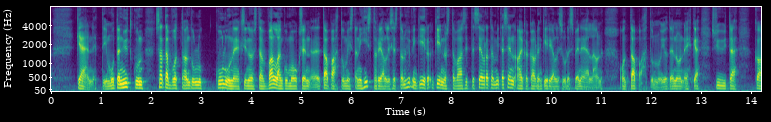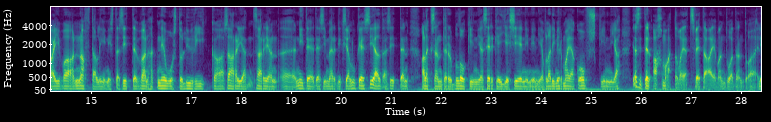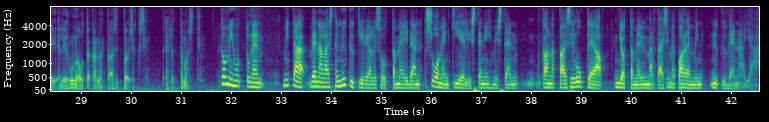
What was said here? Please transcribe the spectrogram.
käännettiin. Mutta nyt kun sata vuotta on tullut kuluneeksi noista vallankumouksen tapahtumista, niin historiallisesti on hyvin kiinnostavaa sitten seurata, mitä sen aikakauden kirjallisuudessa Venäjällä on, on tapahtunut, joten on ehkä syytä kaivaa naftaliinista sitten vanhat neuvostolyriikkaa, sarjan, sarjan äh, niteet esimerkiksi, ja lukea sieltä sitten Alexander Blokin ja Sergei Jesheninin ja Vladimir Majakovskin ja, ja sitten Ahmatova ja Tsvetaajevan tuotantoa, eli, eli runoutta kannattaa sitten toiseksi ehdottomasti. Tomi Huttunen, mitä venäläistä nykykirjallisuutta meidän suomenkielisten ihmisten kannattaisi lukea, jotta me ymmärtäisimme paremmin nykyvenäjää?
